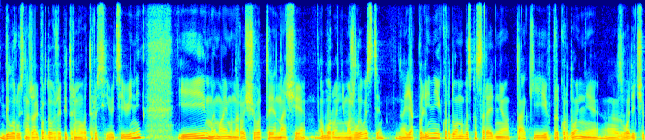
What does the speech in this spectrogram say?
Білорусь, на жаль, продовжує підтримувати Росію у цій війні, і ми маємо нарощувати наші оборонні можливості е, як по лінії кордону безпосередньо, так і в прикордонні, е, зводячи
